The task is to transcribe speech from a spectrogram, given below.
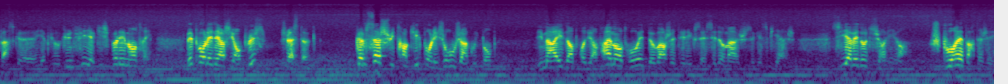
parce qu'il n'y a plus aucune fille à qui je peux les montrer. Mais pour l'énergie en plus, je la stocke. Comme ça, je suis tranquille pour les jours où j'ai un coup de pompe. Il m'arrive d'en produire vraiment trop et de devoir jeter l'excès. C'est dommage, ce gaspillage. S'il y avait d'autres survivants, je pourrais partager.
